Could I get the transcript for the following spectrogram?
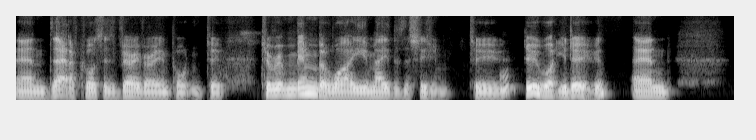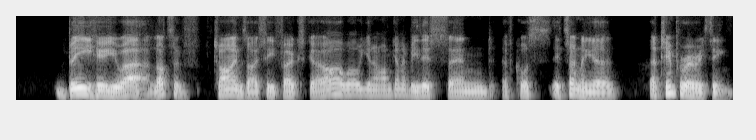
and that of course is very very important to to remember why you made the decision to mm-hmm. do what you do and be who you are lots of times i see folks go oh well you know i'm going to be this and of course it's only a, a temporary thing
